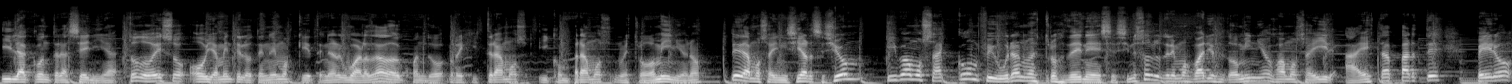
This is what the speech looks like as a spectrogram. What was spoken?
y la contraseña. Todo eso obviamente lo tenemos que tener guardado cuando registramos y compramos nuestro dominio, ¿no? Le damos a iniciar sesión y vamos a configurar nuestros DNS. Si nosotros tenemos varios dominios, vamos a ir a esta parte, pero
